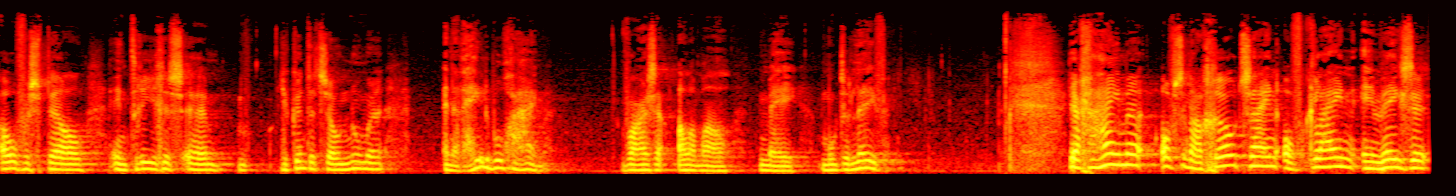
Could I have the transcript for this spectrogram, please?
overspel, intriges, uh, je kunt het zo noemen, en een heleboel geheimen waar ze allemaal mee moeten leven. Ja, geheimen, of ze nou groot zijn of klein, in wezen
